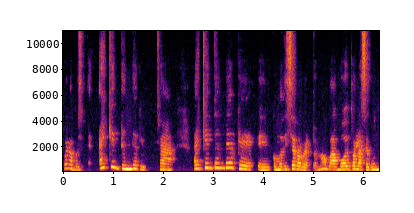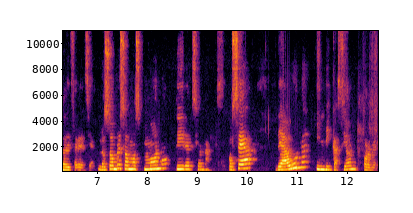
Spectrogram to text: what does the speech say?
bueno, pues hay que entenderlo, o sea, hay que entender que, eh, como dice Roberto, ¿no? Va, voy por la segunda diferencia. Los hombres somos monodireccionales, o sea, de a una indicación por ver.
